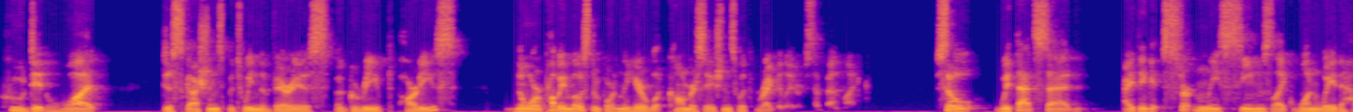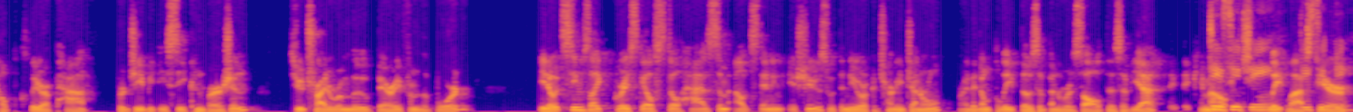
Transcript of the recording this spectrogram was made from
who did what, discussions between the various aggrieved parties. nor probably most importantly here, what conversations with regulators have been like. So, with that said, I think it certainly seems like one way to help clear a path for GBTC conversion to try to remove Barry from the board. You know, it seems like Grayscale still has some outstanding issues with the New York Attorney General, right? I don't believe those have been resolved as of yet. I think they came DCG, out late last DCG. year.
